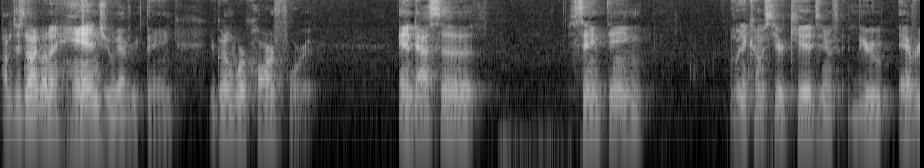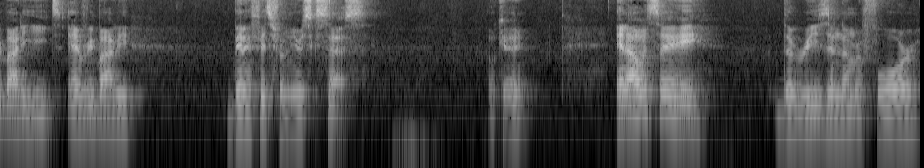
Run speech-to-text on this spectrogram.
I'm just not going to hand you everything. You're going to work hard for it. And that's the same thing when it comes to your kids and you everybody eats. Everybody benefits from your success. Okay? And I would say the reason number 4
